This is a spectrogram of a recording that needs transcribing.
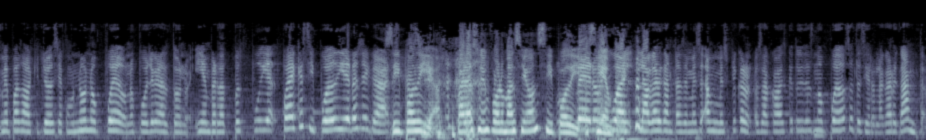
me pasaba que yo decía como, no, no puedo, no puedo llegar al tono. Y en verdad, pues pudiera, puede que sí pudiera llegar. Sí podía. Para su información, sí podía. Pero siempre. igual la garganta se me... A mí me explicaron, o sea, cada vez que tú dices no puedo, se te cierra la garganta.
